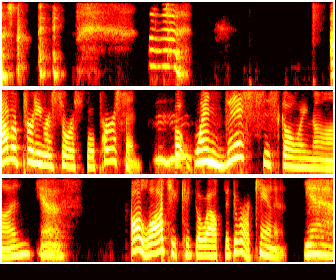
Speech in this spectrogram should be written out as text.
Right. I'm a pretty resourceful person. Mm-hmm. But when this is going on, yes, all logic could go out the door, can it? Yeah,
